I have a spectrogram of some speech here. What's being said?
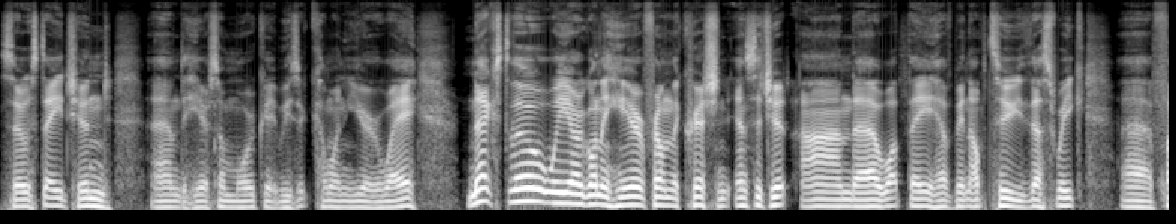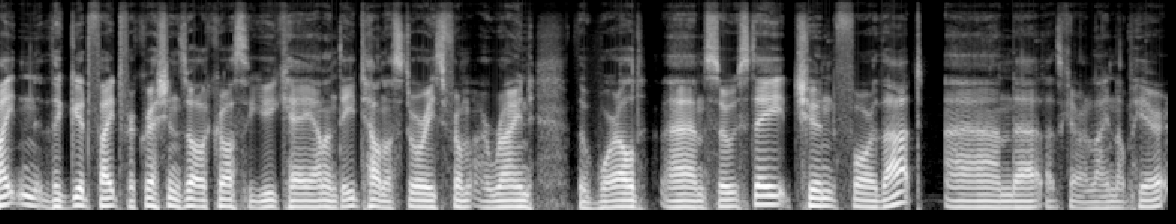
So stay tuned um, to hear some more great music coming your way. Next, though, we are going to hear from the Christian Institute and uh, what they have been up to this week, uh, fighting the good fight for Christians all across the UK and indeed telling us stories from around the world. Um, so stay tuned for that. And uh, let's get our line up here.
